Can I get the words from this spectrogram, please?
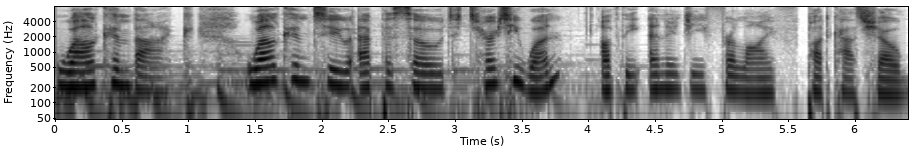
Welcome back. Welcome to episode 31 of the Energy for Life podcast show.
